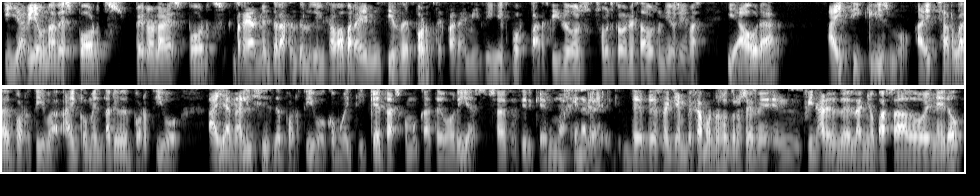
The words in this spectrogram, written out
y había una de sports, pero la de sports realmente la gente lo utilizaba para emitir deporte, para emitir pues, partidos, sobre todo en Estados Unidos y demás. Y ahora hay ciclismo, hay charla deportiva, hay comentario deportivo, hay análisis deportivo, como etiquetas, como categorías. O sea, es decir, que Imagínate. Eh, de, desde que empezamos nosotros en, en, finales del año pasado, enero,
